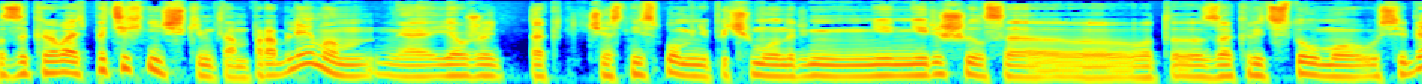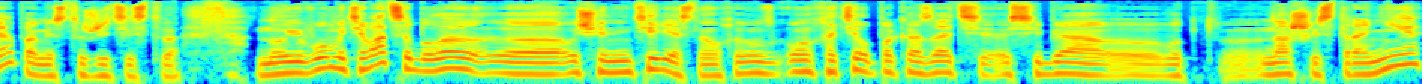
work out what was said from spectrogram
закрывать по техническим там проблемам. Я уже так сейчас не вспомню, почему он не, не решился вот, закрыть Стому у себя по месту жительства. Но его мотивация была очень интересна. Он, он хотел показать себя вот нашей стране,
